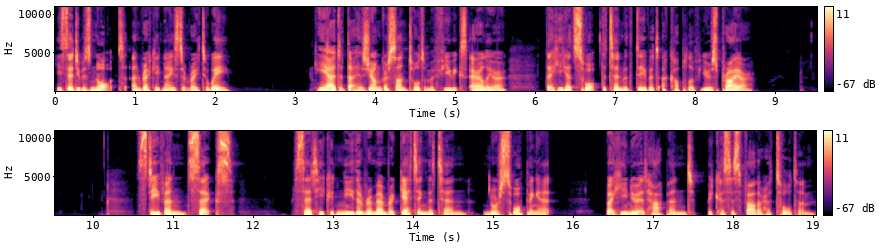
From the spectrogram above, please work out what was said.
he said he was not and recognised it right away. He added that his younger son told him a few weeks earlier that he had swapped the tin with David a couple of years prior. Stephen, six, said he could neither remember getting the tin nor swapping it, but he knew it happened because his father had told him.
